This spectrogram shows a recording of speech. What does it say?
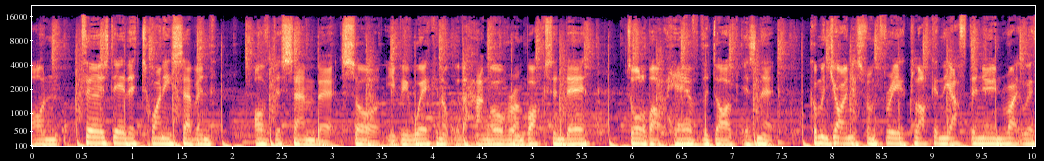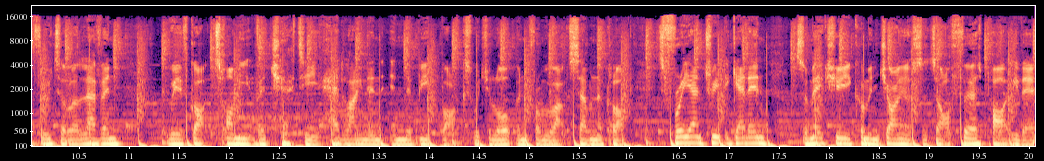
on Thursday, the 27th of December. So you'll be waking up with a hangover on Boxing Day. It's all about hair of the dog, isn't it? Come and join us from 3 o'clock in the afternoon, right way through till 11. We've got Tommy Vichetti headlining in the beatbox, which will open from about 7 o'clock. It's free entry to get in, so make sure you come and join us. It's our first party there.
